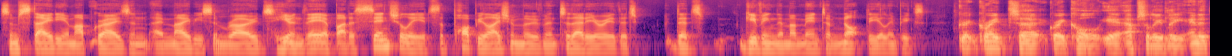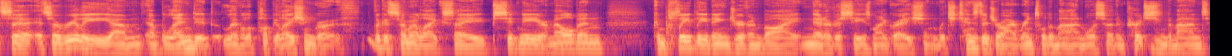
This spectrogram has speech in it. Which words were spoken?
some stadium upgrades and, and maybe some roads here and there, but essentially it's the population movement to that area that's that's giving the momentum, not the Olympics. Great, great, uh, great call. Yeah, absolutely. And it's a it's a really um, a blended level of population growth. Look at somewhere like say Sydney or Melbourne completely being driven by net overseas migration, which tends to drive rental demand more so than purchasing demand.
